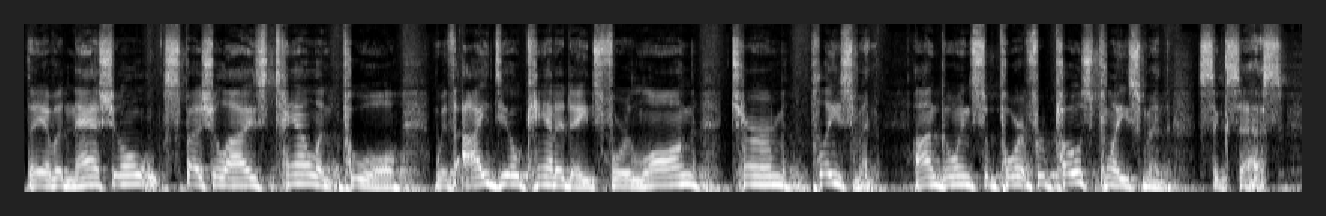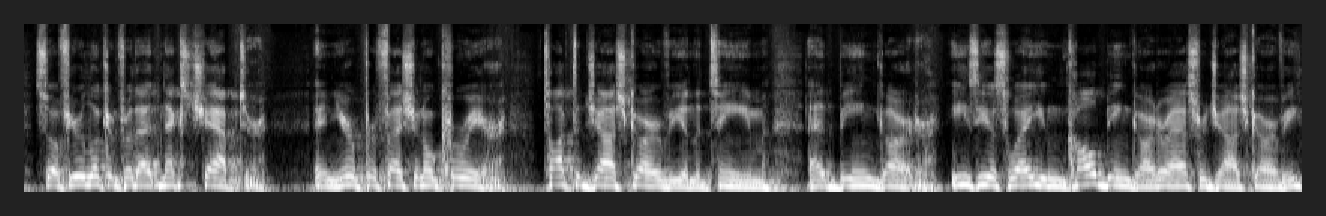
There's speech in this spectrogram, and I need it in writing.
They have a national specialized talent pool with ideal candidates for long term placement, ongoing support for post placement success. So if you're looking for that next chapter in your professional career, Talk to Josh Garvey and the team at Beene Garter. Easiest way, you can call Beene Garter, ask for Josh Garvey,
